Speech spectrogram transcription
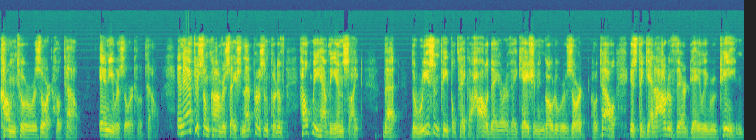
come to a resort hotel, any resort hotel? And after some conversation, that person could have helped me have the insight that the reason people take a holiday or a vacation and go to a resort hotel is to get out of their daily routine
